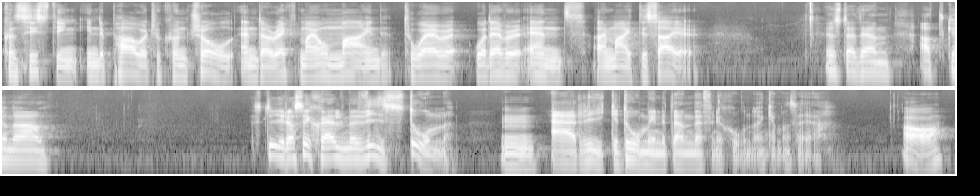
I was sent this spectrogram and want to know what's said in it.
consisting in the power to control and direct my own mind to wherever, whatever ends I might desire. Just det, den att kunna styra sig själv med visdom är rikedom enligt den definitionen kan man säga. Ja.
